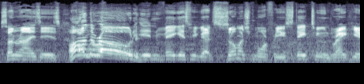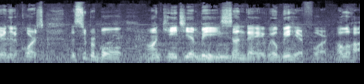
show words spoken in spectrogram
sunrise is on, on the road in Vegas. We've got so much more for you. Stay tuned right here, and then of course the Super Bowl on KGMB mm-hmm. Sunday. We'll be here for it. Aloha.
